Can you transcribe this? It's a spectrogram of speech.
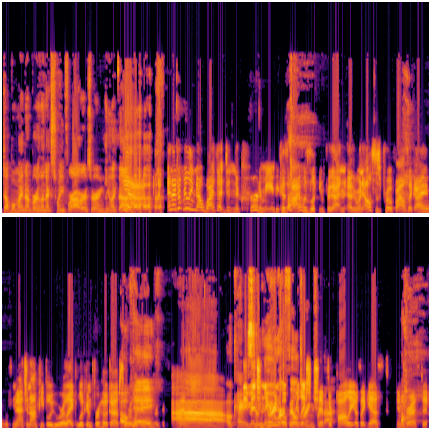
double my number in the next 24 hours or anything like that. Yeah. And I don't really know why that didn't occur to me because I was looking for that in everyone else's profiles. Like I was matching on people who were like looking for hookups or were Okay. looking for a good time. Ah, okay. They so mentioned they you were in open relationships or that. poly. I was like, yes, interested.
